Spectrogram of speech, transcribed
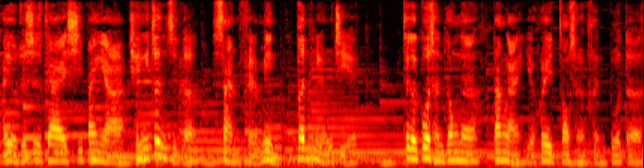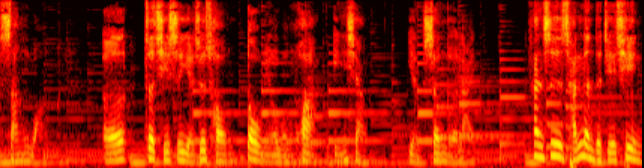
还有就是在西班牙前一阵子的 San Fermin 奔牛节，这个过程中呢，当然也会造成很多的伤亡，而这其实也是从斗牛文化影响衍生而来。看似残忍的节庆，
